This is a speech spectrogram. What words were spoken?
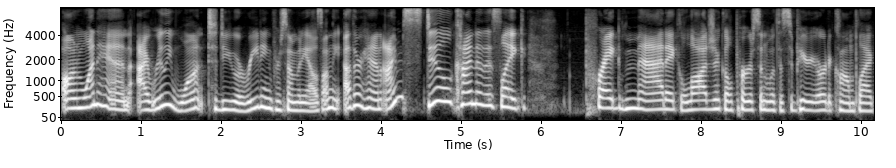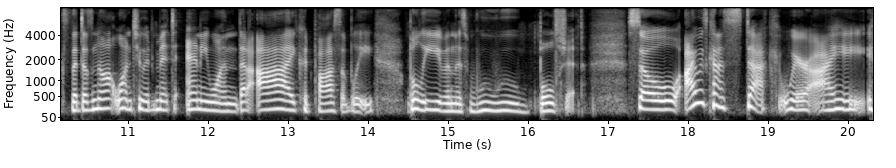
on one hand, I really want to do a reading for somebody else. On the other hand, I'm still kind of this like pragmatic, logical person with a superiority complex that does not want to admit to anyone that I could possibly believe in this woo woo bullshit. So I was kind of stuck where I.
